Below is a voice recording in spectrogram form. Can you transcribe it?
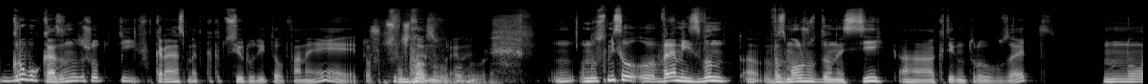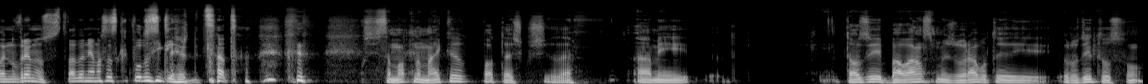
грубо казано, защото ти в крайна сметка като си родител това не е точно е свободно, време. време. М, Но в смисъл, време извън а, възможност да не си а, активно трудово заед, но едновременно с това да няма с какво да си гледаш децата. Ако си самотна майка, по-тежко ще да. Ами, този баланс между работа и родителство,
